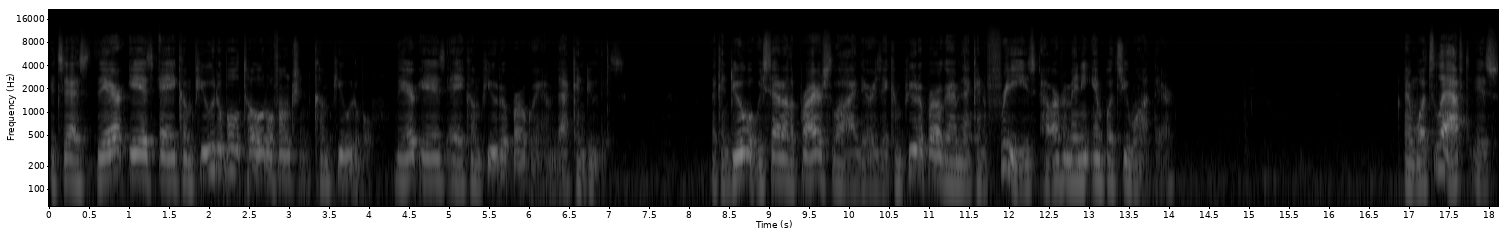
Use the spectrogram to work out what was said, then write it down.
It says there is a computable total function, computable. There is a computer program that can do this. that can do what we said on the prior slide. There is a computer program that can freeze however many inputs you want there. And what's left is,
